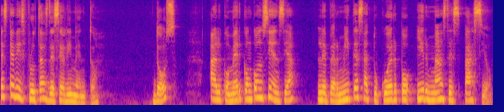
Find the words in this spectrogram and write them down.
es que disfrutas de ese alimento. Dos, al comer con conciencia, le permites a tu cuerpo ir más despacio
